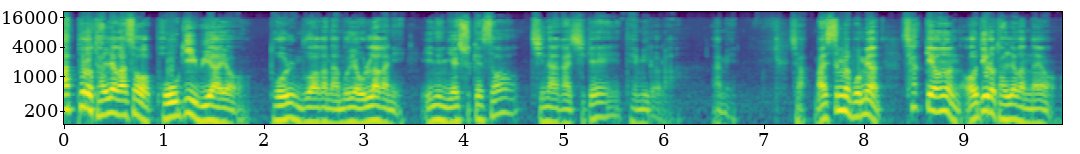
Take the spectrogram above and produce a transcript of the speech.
앞으로 달려가서 보기 위하여 돌 무화과 나무에 올라가니 이는 예수께서 지나가시게 되밀어라. 아멘. 자, 말씀을 보면 사개오는 어디로 달려갔나요?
